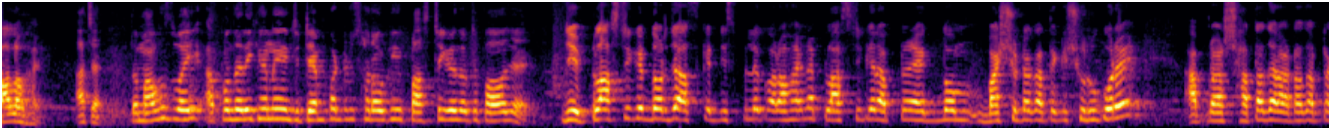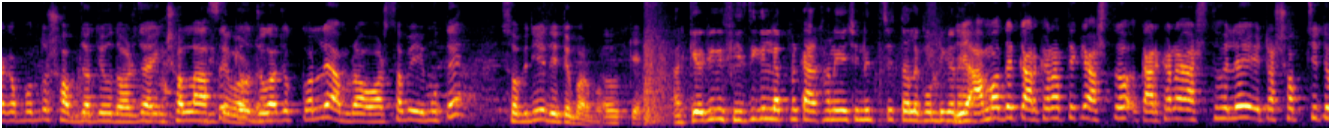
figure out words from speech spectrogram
ভালো হয়। আচ্ছা তো মাহফুজ ভাই আপনাদের এখানে যে টেম্পারেচার ছাড়াও কি প্লাস্টিকের দরজা পাওয়া যায়? জি প্লাস্টিকের দরজা আজকে ডিসপ্লে করা হয় না। প্লাস্টিকের আপনার একদম বাইশশো টাকা থেকে শুরু করে আপনার সাত হাজার আট হাজার টাকা পর্যন্ত সব জাতীয় দরজা ইনশাল্লাহ আছে। কেউ যোগাযোগ করলে আমরা হোয়াটসঅ্যাপে এই মুহূর্তে ছবি দিয়ে দিতে পারব। ওকে আর কেউ যদি ফিজিক্যালি আপনার কারখানায় এসে নিতে চায় তাহলে কোন ঠিকানা আমাদের কারখানা থেকে আসতে কারখানায় আসতে হলে এটা সবচেয়ে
